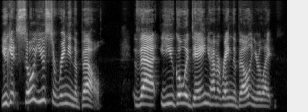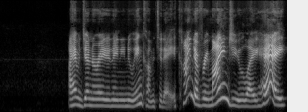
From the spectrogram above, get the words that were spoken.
you get so used to ringing the bell that you go a day and you haven't rang the bell and you're like, I haven't generated any new income today. It kind of reminds you, like, hey,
